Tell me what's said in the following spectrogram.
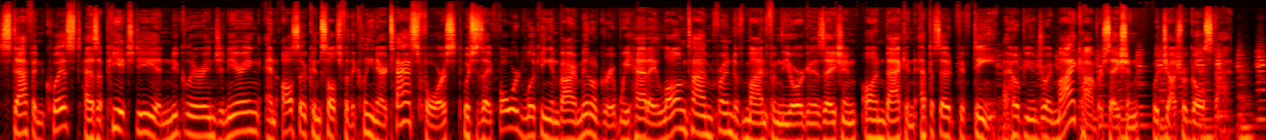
Staffan Qvist, has a PhD in nuclear engineering and also consults for the Clean Air Task Force, which is a forward looking environmental group we had a longtime friend of mine from the organization on back in episode 15. I hope you enjoy my conversation with Joshua Goldstein.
